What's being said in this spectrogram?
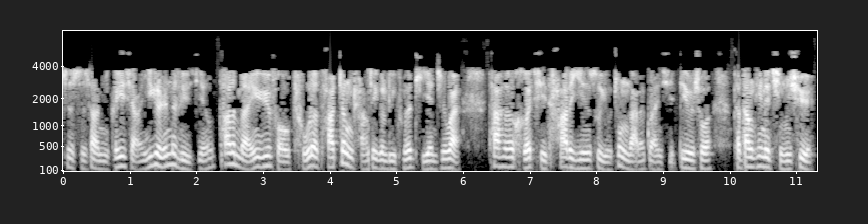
事实上，你可以想，一个人的旅行，他的满意与否，除了他正常这个旅途的体验之外，他和和其他的因素有重大的关系。比如说，他当天的情绪、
